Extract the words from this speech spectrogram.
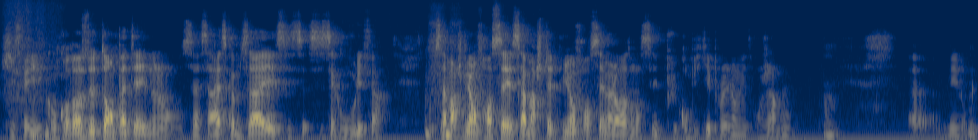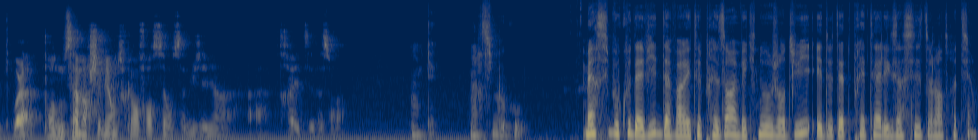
j'ai fait concordance de temps pas terrible. Non, non, ça, ça reste comme ça et c'est c'est- c'est ça qu'on voulait faire. Donc ça marche bien en français, ça marche peut-être mieux en français, malheureusement c'est plus compliqué pour les langues étrangères, mais, Mm. euh, mais on- voilà, pour nous ça marchait bien en tout cas en français, on s'amusait bien à, à travailler de cette façon-là. Ok, merci beaucoup. Merci beaucoup David d'avoir été présent avec nous aujourd'hui et de t'être prêté à l'exercice de l'entretien.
